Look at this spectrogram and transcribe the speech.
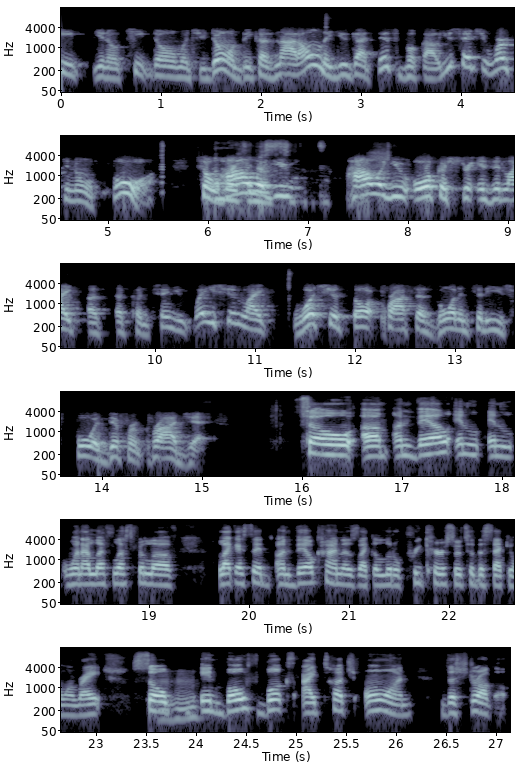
keep you know keep doing what you're doing because not only you got this book out you said you're working on four so I'm how are you how are you orchestrating is it like a, a, continuation like what's your thought process going into these four different projects so um unveil in in when i left lust for love like I said, Unveil kind of is like a little precursor to the second one, right? So mm-hmm. in both books, I touch on the struggle.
